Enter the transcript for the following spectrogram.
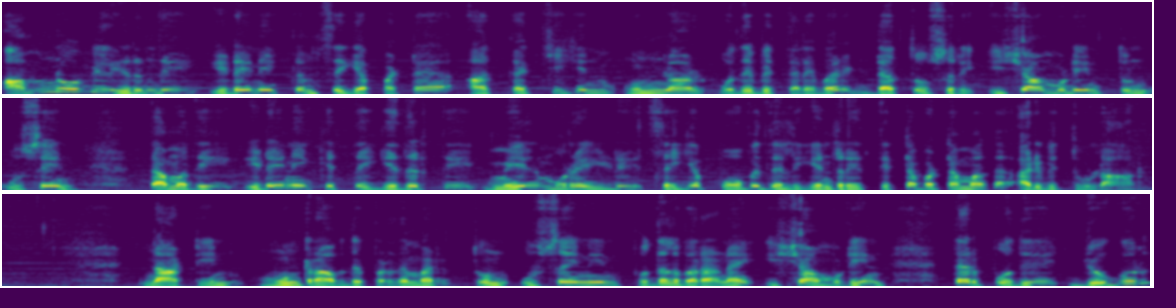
அம்னோவில் இருந்து இடைநீக்கம் செய்யப்பட்ட அக்கட்சியின் முன்னாள் உதவித் தலைவர் டத்தோசரி இஷாமுடின் துன் உசேன் தமது இடைநீக்கத்தை எதிர்த்து மேல்முறையீடு செய்யப் போவதில்லை என்று திட்டவட்டமாக அறிவித்துள்ளார். நாட்டின் மூன்றாவது பிரதமர் துன் உசைனின் புதல்வரான இஷாமுடின் தற்போது ஜொகுர்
